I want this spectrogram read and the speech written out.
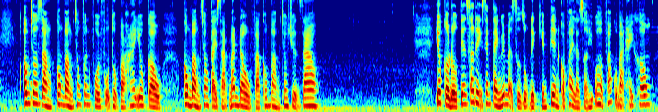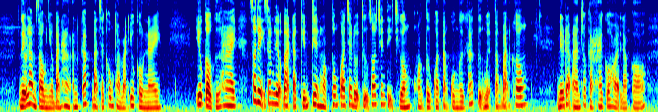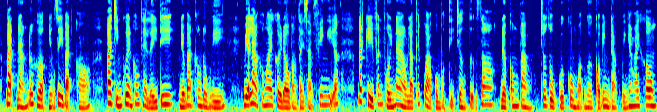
Ông cho rằng công bằng trong phân phối phụ thuộc vào hai yêu cầu, công bằng trong tài sản ban đầu và công bằng trong chuyển giao. Yêu cầu đầu tiên xác định xem tài nguyên bạn sử dụng để kiếm tiền có phải là sở hữu hợp pháp của bạn hay không. Nếu làm giàu nhờ bán hàng ăn cắp, bạn sẽ không thỏa mãn yêu cầu này. Yêu cầu thứ hai, xác định xem liệu bạn đã kiếm tiền hoặc thông qua trao đổi tự do trên thị trường hoặc từ quà tặng của người khác tự nguyện tặng bạn không. Nếu đáp án cho cả hai câu hỏi là có, bạn đáng được hưởng những gì bạn có và chính quyền không thể lấy đi nếu bạn không đồng ý. Miễn là không ai khởi đầu bằng tài sản phi nghĩa, bất kỳ phân phối nào là kết quả của một thị trường tự do đều công bằng cho dù cuối cùng mọi người có bình đẳng với nhau hay không.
